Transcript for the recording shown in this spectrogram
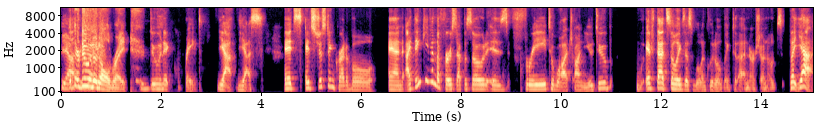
yeah, but they're doing it all right. You're doing it great. Yeah, yes. It's it's just incredible. And I think even the first episode is free to watch on YouTube. If that still exists, we'll include a link to that in our show notes. But yeah,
